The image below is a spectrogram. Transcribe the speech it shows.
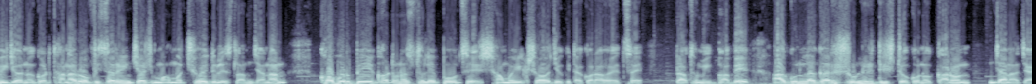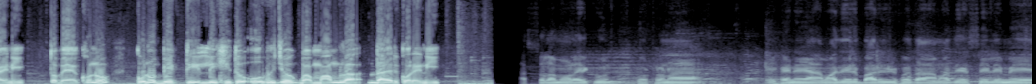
বিজয়নগর থানার officer in charge Mohammad Shahidul Islam জানান, খবর পেয়ে ঘটনাস্থলে পৌঁছে সাময়িক সহযোগিতা করা হয়েছে। প্রাথমিকভাবে আগুন লাগার সুনির্দিষ্ট কোনো কারণ জানা যায়নি, তবে এখনও কোনো ব্যক্তি লিখিত অভিযোগ বা মামলা দায়ের করেনি। আসসালামু আলাইকুম। ঘটনা এখানে আমাদের বাড়ির কথা আমাদের ছেলে মেয়ে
